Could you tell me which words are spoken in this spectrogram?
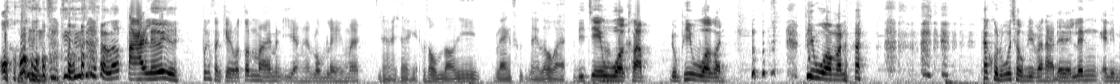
โอ้โหแล้วตายเลย เพิ่งสังเกตว่าต้นไม้มันเอียงนะลมแรงมาก ใช่ใช่ลมเรานี่แรงสุดในโลกแล้วดีเจวัวครับ ดูพี่วัวก่อน พี่วัวมันมากถ้าคุณผู้ชมมีปัญหาใดๆเรื่องแอนิเม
